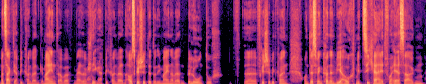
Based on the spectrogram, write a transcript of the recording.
man sagt ja, Bitcoin werden gemeint, aber mehr oder weniger Bitcoin werden ausgeschüttet und die Miner werden belohnt durch äh, frische Bitcoin. Und deswegen können wir auch mit Sicherheit vorhersagen,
